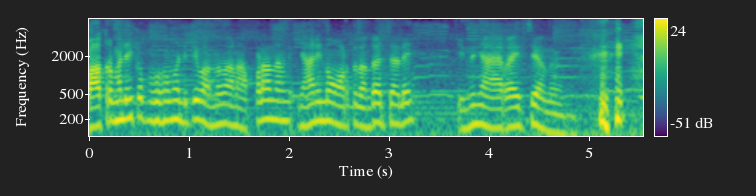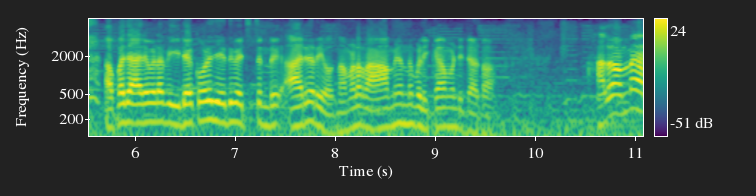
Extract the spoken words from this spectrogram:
ബാത്റൂമിലേക്ക് പോകാൻ വേണ്ടിയിട്ട് വന്നതാണ്. അപ്പോഴാണ് ഞാൻ ഇന്ന് ഓർത്തത്. എന്താ വെച്ചാൽ ഇന്ന് ഞായറാഴ്ചയാണ്. അപ്പോൾ ഞാനിവിടെ വീഡിയോ കോൾ ചെയ്ത് വെച്ചിട്ടുണ്ട്. ആരും അറിയോ നമ്മളെ റാമിനെ ഒന്ന് വിളിക്കാൻ വേണ്ടിയിട്ടാട്ടോ ഹലോ അമ്മേ.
